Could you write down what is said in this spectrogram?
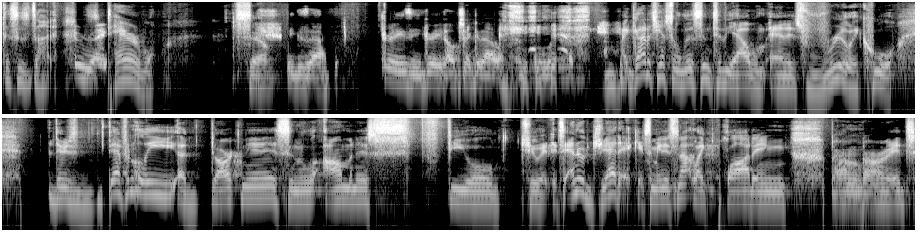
This is, this is terrible." So Exactly. Crazy. Great. I'll check it out. We'll look it up. I got a chance to listen to the album, and it's really cool. There's definitely a darkness and a ominous feel to it. It's energetic. It's I mean, it's not like plotting. It's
